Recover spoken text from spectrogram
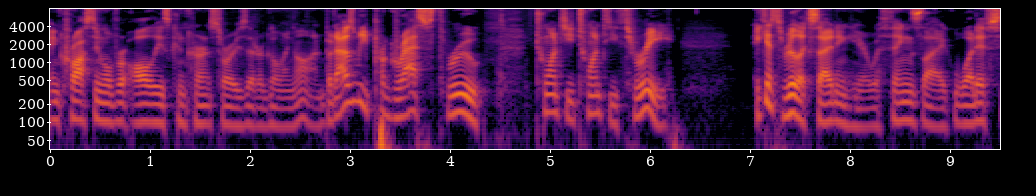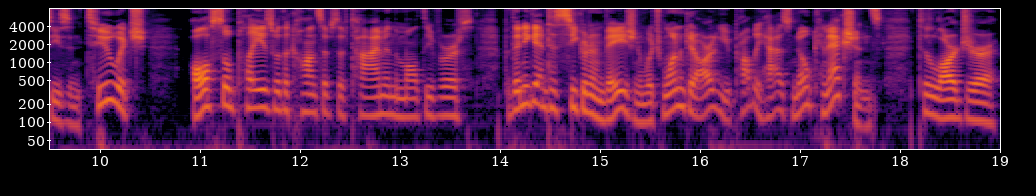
and crossing over all these concurrent stories that are going on. But as we progress through 2023, it gets real exciting here with things like What If Season 2, which also plays with the concepts of time in the multiverse. But then you get into Secret Invasion, which one could argue probably has no connections to the larger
